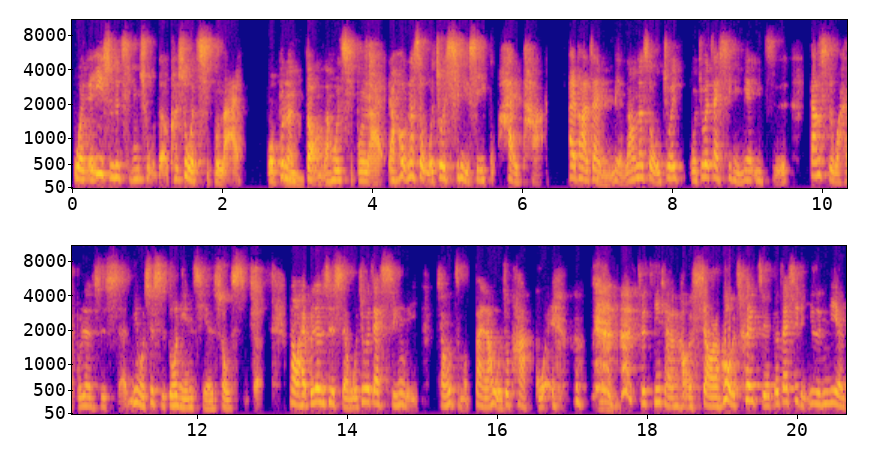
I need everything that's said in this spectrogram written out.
我的意识是清楚的，可是我起不来，我不能动，然后我起不来，然后那时候我就心里是一股害怕。害怕在里面，然后那时候我就会，我就会在心里面一直。当时我还不认识神，因为我是十多年前受洗的，那我还不认识神，我就会在心里想我怎么办，然后我就怕鬼，嗯、就听起来很好笑，然后我就会觉得在心里一直念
